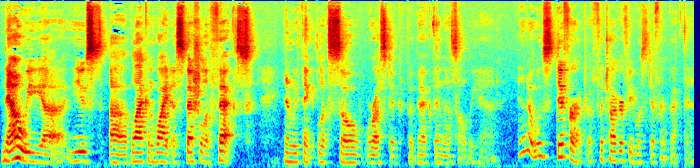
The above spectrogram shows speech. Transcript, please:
Now we uh, use uh, black and white as special effects, and we think it looks so rustic, but back then that's all we had. And it was different. Photography was different back then.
